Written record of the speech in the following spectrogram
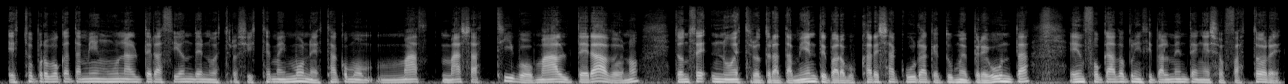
esto provoca también una alteración de nuestro sistema inmune, está como más, más activo, más alterado, ¿no? Entonces, nuestro tratamiento y para buscar esa cura que tú me preguntas, he enfocado principalmente en esos factores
